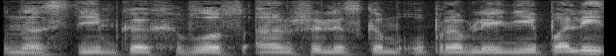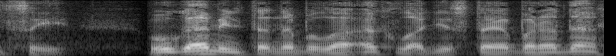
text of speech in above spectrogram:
На снимках в Лос-Анджелесском управлении полиции – у Гамильтона была окладистая борода.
